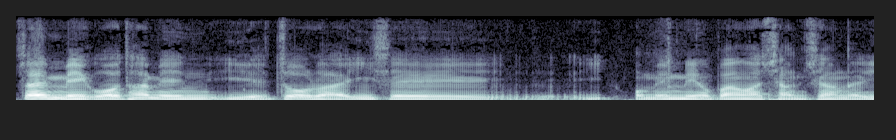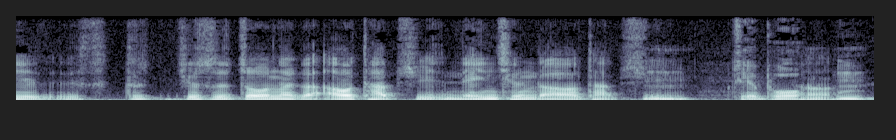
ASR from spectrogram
在美国他们也做了一些我们没有办法想象的，一就是做那个 autopsy 年轻的 autopsy 解剖，嗯，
